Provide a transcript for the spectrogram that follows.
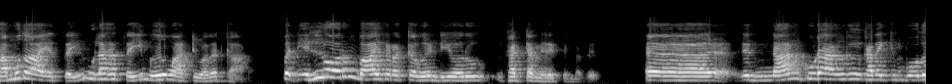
சமுதாயத்தையும் உலகத்தையும் ஏமாற்றுவதற்காக. பட் எல்லோரும் வாய் திறக்க வேண்டிய ஒரு கட்டம் இருக்கின்றது. நான் கூட அங்கு கதைக்கும் போது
